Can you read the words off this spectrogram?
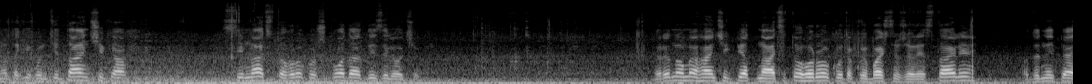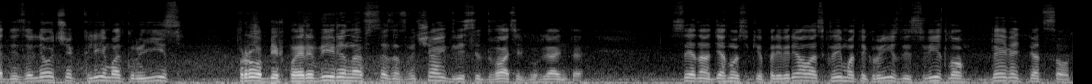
на таких от титанчиках. 17-го року шкода дизельочок. Рено Меганчик 15-го року, такий, бачите, вже рестайлі. 1,5 дизельочок, клімат, круїз, пробіг перевірено, все зазвичай, 220, бо гляньте. Все на діагностиці перевірялось, клімат і круїз, і світло 9500.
